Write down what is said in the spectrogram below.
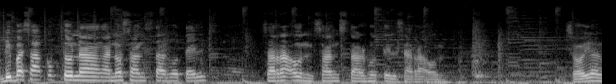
Di ba sakop to ng ano, Sunstar Hotel? Sa Raon, Sunstar Hotel sa Raon. So yun,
